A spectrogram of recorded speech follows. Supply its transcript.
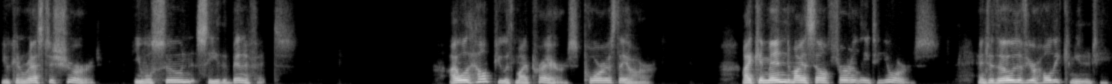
you can rest assured you will soon see the benefits. I will help you with my prayers, poor as they are. I commend myself fervently to yours and to those of your holy community.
